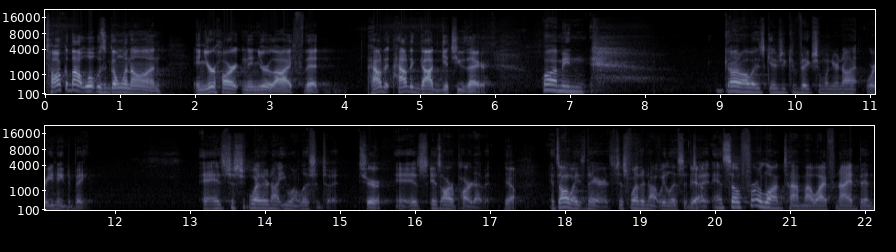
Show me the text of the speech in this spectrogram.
Talk about what was going on in your heart and in your life that, how did, how did God get you there? Well, I mean, God always gives you conviction when you're not where you need to be. And It's just whether or not you want to listen to it Sure. is is our part of it. Yeah. It's always there. It's just whether or not we listen Yeah. to it. And so for a long time, my wife and I had been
